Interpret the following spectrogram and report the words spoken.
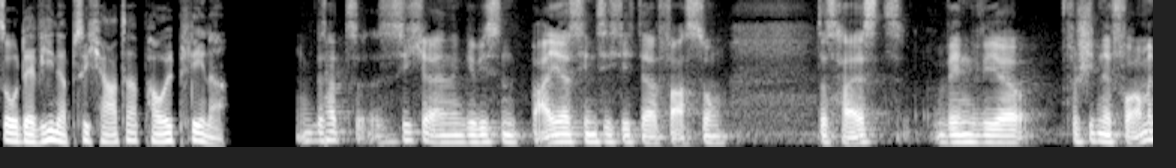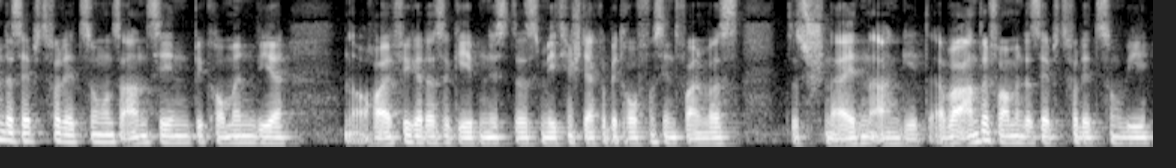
so der Wiener Psychiater Paul Plener. Das hat sicher einen gewissen Bias hinsichtlich der Erfassung. Das heißt, wenn wir verschiedene Formen der Selbstverletzung uns ansehen, bekommen wir häufiger das Ergebnis, dass Mädchen stärker betroffen sind, vor allem was das Schneiden angeht. Aber andere Formen der Selbstverletzung wie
